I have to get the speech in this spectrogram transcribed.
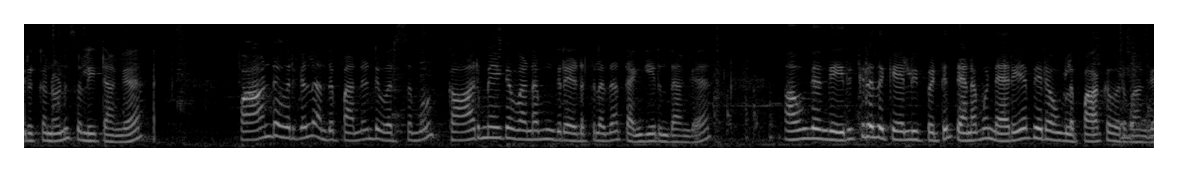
இருக்கணும்னு சொல்லிட்டாங்க. பாண்டவர்கள் அந்த பன்னெண்டு வருஷமும் கார்மேக வனம்ங்கிற இடத்துல தான் தங்கியிருந்தாங்க. அவங்க அங்கே இருக்கிறத கேள்விப்பட்டு தினமும் நிறைய பேர் அவங்கள பார்க்க வருவாங்க.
